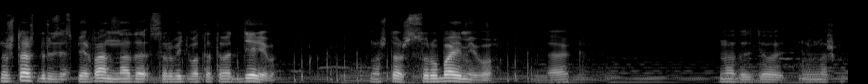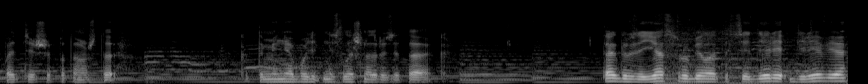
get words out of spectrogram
Ну что ж, друзья, сперва надо срубить вот это вот дерево. Ну что ж, срубаем его. Так. Надо сделать немножко потише, потому что как-то меня будет не слышно, друзья. Так. Так, друзья, я срубил это все деревья.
